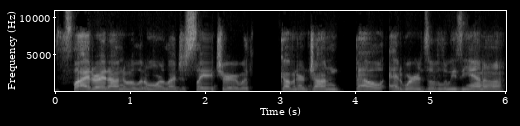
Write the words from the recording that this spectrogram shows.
slide right onto a little more legislature with Governor John Bell Edwards of Louisiana,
